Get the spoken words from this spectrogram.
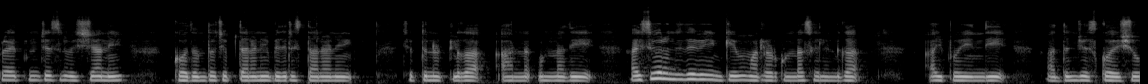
ప్రయత్నం చేసిన విషయాన్ని గౌతమ్తో చెప్తానని బెదిరిస్తానని చెప్తున్నట్లుగా అన్న ఉన్నది. ఐశ్వర్య అరుంధదేవి ఇంకేమీ మాట్లాడకుండా సైలెంట్గా అయిపోయింది. అర్థం చేసుకో యశు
